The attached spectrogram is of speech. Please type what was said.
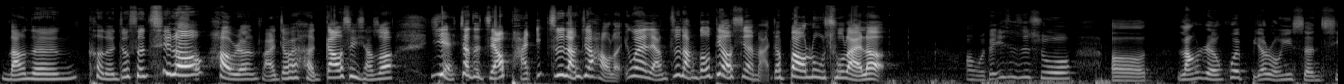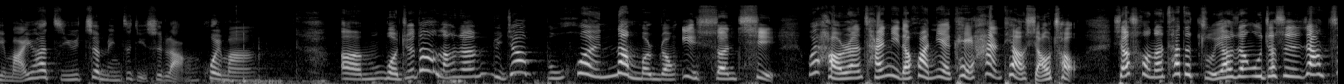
狼人可能就生气喽。好人反而就会很高兴，想说耶，这样子只要盘一只狼就好了，因为两只狼都掉线嘛，就暴露出来了。哦，我的意思是说，呃，狼人会比较容易生气嘛，因为他急于证明自己是狼，会吗？嗯，我觉得狼人比较不会那么容易生气。因为好人踩你的话，你也可以悍跳小丑。小丑呢，他的主要任务就是让自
